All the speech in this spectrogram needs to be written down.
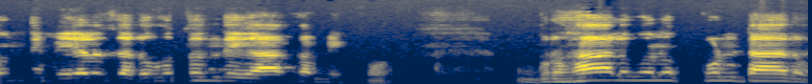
ఉంది మేలు జరుగుతుంది కాక మీకు. గృహాలు కొనుక్కుంటారు.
